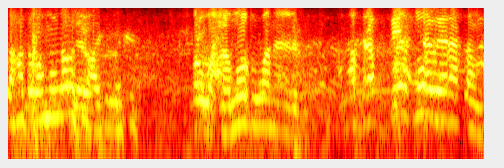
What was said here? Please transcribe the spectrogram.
لحظة والله من غلط معك روح على موت وأنا أضرب فيه تسوي رقم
